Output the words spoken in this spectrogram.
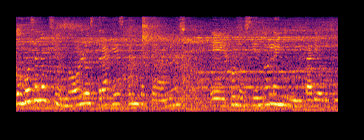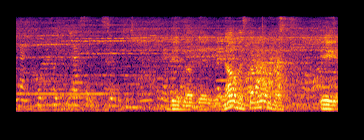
¿Cómo seleccionó los trajes contemporáneos eh, conociendo la indumentaria original? ¿Cómo fue la selección De lo- del venado me está hablando. Eh,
